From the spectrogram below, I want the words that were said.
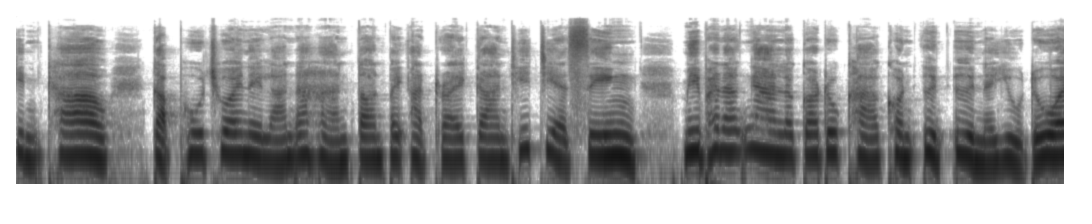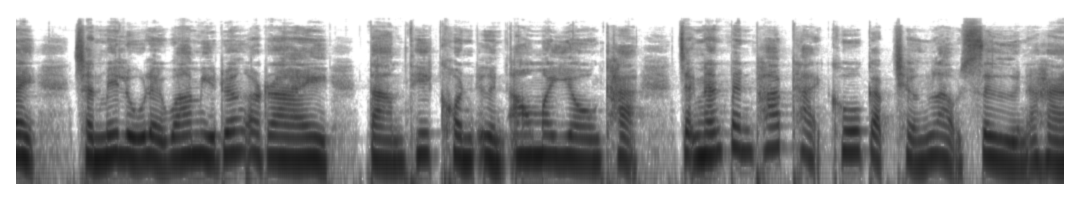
กินข้าว กับผู้ช่วยในร้านอาหารตอนไปอัดรายการที่เจียซิง มีพนักงานแล้วก็ลูกค้าคนอื่นๆนะอยู่ด้วย ฉันไม่รู้เลยว่ามีเรื่องอะไรตามที่คนอื่นเอามาโยงค่ะ จากนั้นเป็นภาพถ่ายคู่กับเฉิงเหล่าสื่อนะคะ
